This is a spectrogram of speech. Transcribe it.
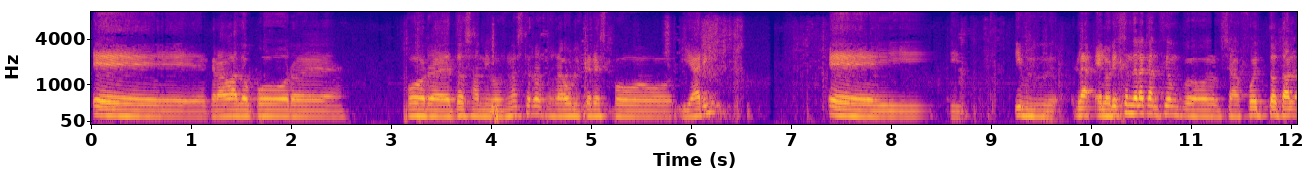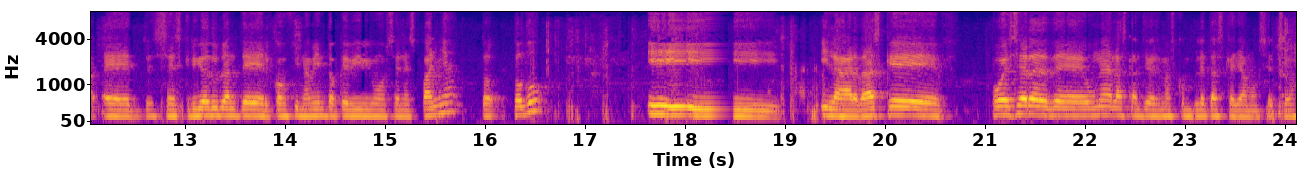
eh, grabado por, eh, por eh, dos amigos nuestros, Raúl Crespo y Ari. Eh, y el origen de la canción pues, o sea, fue total, eh, se escribió durante el confinamiento que vivimos en España, to- todo. Y, y- y la verdad es que puede ser de una de las canciones más completas que hayamos hecho.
